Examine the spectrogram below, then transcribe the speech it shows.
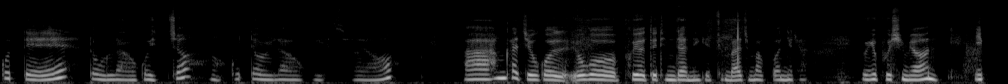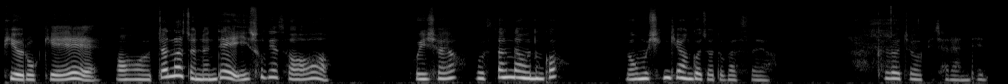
꽃대에 또 올라오고 있죠? 어, 꽃대 올라오고 있어요. 아, 한 가지 요거, 요거 보여드린다는 게 지금 마지막 번이라. 여기 보시면 잎이 이렇게, 어, 잘라졌는데 이 속에서 보이셔요? 이거 싹 나오는 거? 너무 신기한 거 저도 봤어요. 아, 클로즈업이 잘 안 되네.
